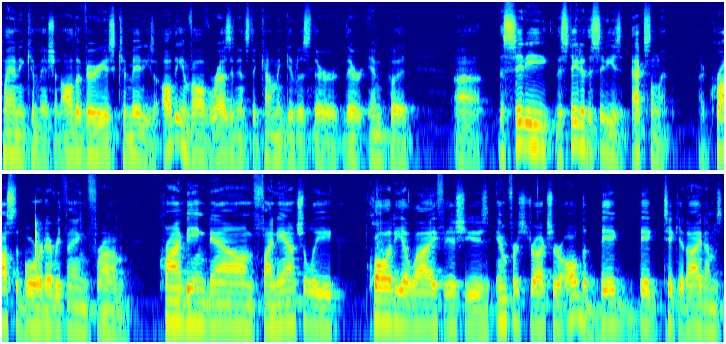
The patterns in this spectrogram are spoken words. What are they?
planning commission all the various committees all the involved residents that come and give us their their input uh, the city the state of the city is excellent. Across the board everything from crime being down financially quality of life issues infrastructure all the big big ticket items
